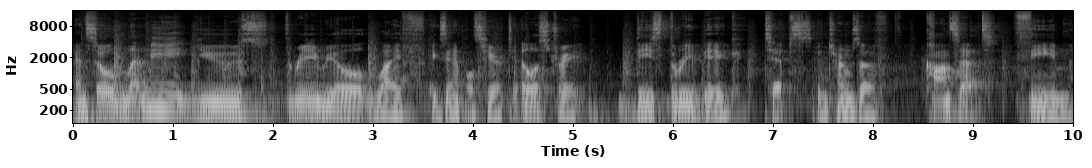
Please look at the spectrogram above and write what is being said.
And so let me use three real life examples here to illustrate these three big tips in terms of concept, theme,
